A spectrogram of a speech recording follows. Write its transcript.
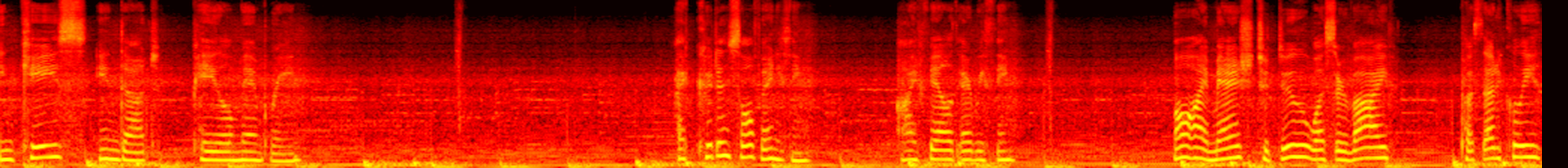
encased in that pale membrane. I couldn't solve anything. I failed everything. All I managed to do was survive, pathetically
